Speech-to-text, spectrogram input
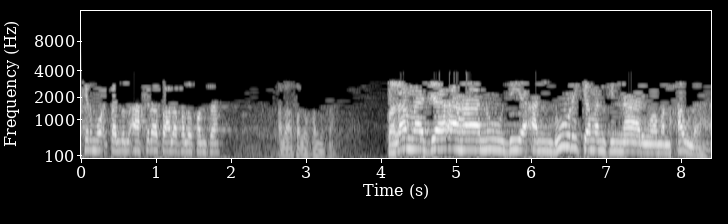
akhir mu'tallul akhir atau al-af'alul khamsah? Al-af'alul khamsah. Falamma ja'aha nudiya an burika man fin nari wa man hawlaha.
